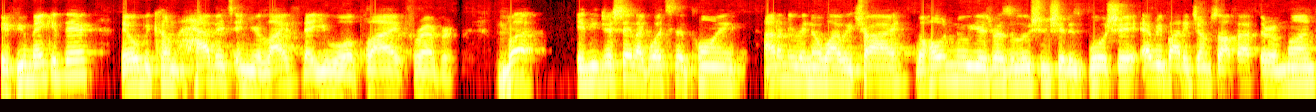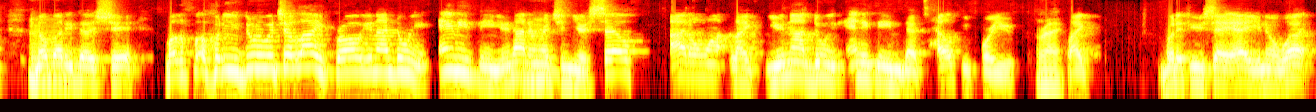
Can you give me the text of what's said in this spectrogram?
if you make it there, they will become habits in your life that you will apply forever. But if you just say, like, what's the point? I don't even know why we try. The whole New Year's resolution shit is bullshit. Everybody jumps off after a month. Mhm. Nobody does shit. Motherfucker, what are you doing with your life, bro? You're not doing anything. You're not Mhm. enriching yourself. I don't want, like, you're not doing anything that's healthy for you. Right. Like, but if you say, hey, you know what?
